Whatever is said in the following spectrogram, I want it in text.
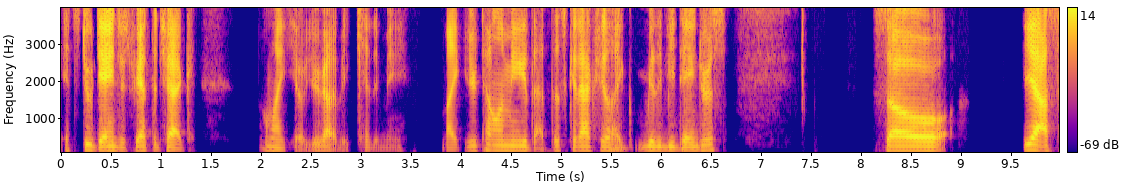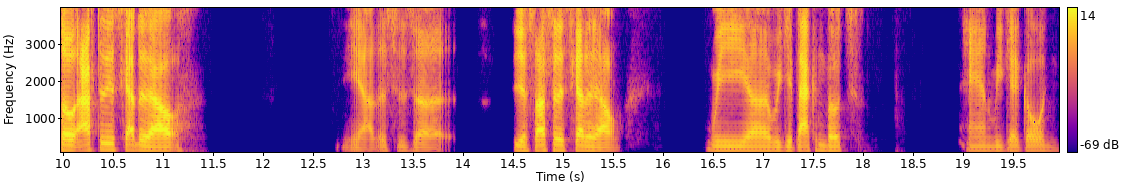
It's too dangerous. We have to check. I'm like, yo, you gotta be kidding me. Like, you're telling me that this could actually like really be dangerous. So, yeah. So after they scouted out, yeah, this is uh, yes. After they scouted out, we uh we get back in the boats, and we get going.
